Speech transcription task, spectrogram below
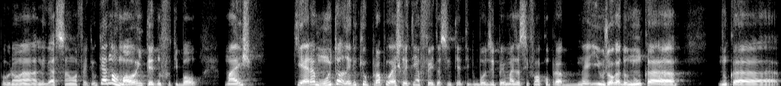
por uma ligação afetiva, o que é normal, eu entendo no futebol, mas que era muito além do que o próprio Wesley tinha feito, assim, tinha tido bom desempenho, mas assim, foi uma compra, né, e o jogador nunca nunca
